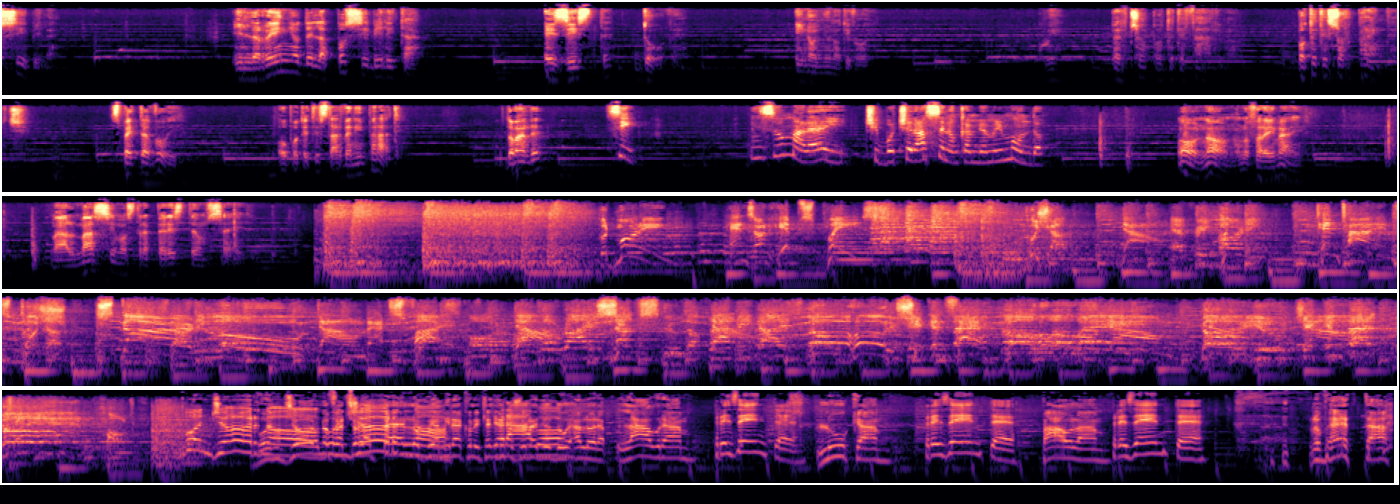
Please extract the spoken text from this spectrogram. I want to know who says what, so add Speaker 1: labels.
Speaker 1: possibile. Il regno della possibilità esiste dove? In ognuno di voi. Qui, perciò potete farlo. Potete sorprenderci. Spetta a voi. O potete starvene imparati. Domande?
Speaker 2: Sì. Insomma, lei ci boccerà se non cambiamo il mondo.
Speaker 1: Oh no, non lo farei mai. Ma al massimo strappereste un 6.
Speaker 3: Good morning. Hands on hips, please. Push up, down.
Speaker 4: Every morning,
Speaker 5: Buongiorno.
Speaker 6: Buongiorno, faccio l'appello qui a Miracolo Italiano su
Speaker 5: Bravo.
Speaker 6: Radio 2. Allora, Laura,
Speaker 5: Presente,
Speaker 6: Luca,
Speaker 5: presente,
Speaker 6: Paola,
Speaker 5: presente.
Speaker 6: Roberta.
